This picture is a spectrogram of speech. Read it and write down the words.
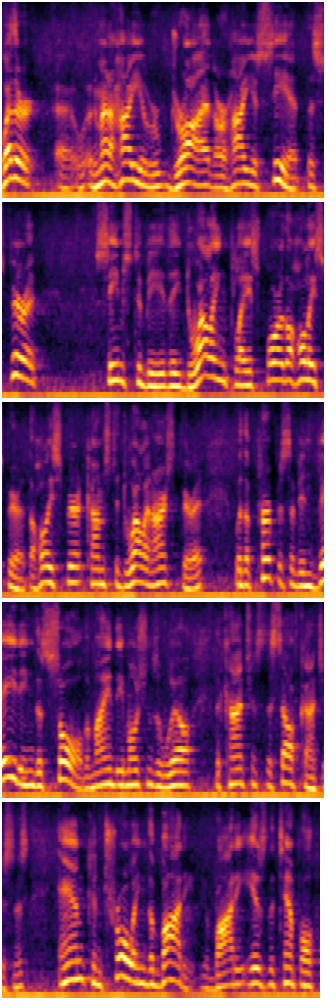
whether, uh, no matter how you draw it or how you see it, the Spirit seems to be the dwelling place for the Holy Spirit. The Holy Spirit comes to dwell in our spirit with a purpose of invading the soul, the mind, the emotions, the will, the conscience, the self consciousness, and controlling the body. Your body is the temple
